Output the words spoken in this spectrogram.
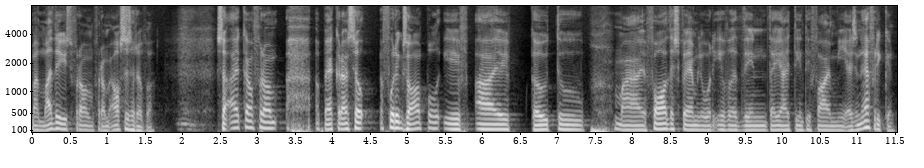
My mother is from from Elsies River. So I come from a background. So, for example, if I go to my father's family or whatever, then they identify me as an African.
